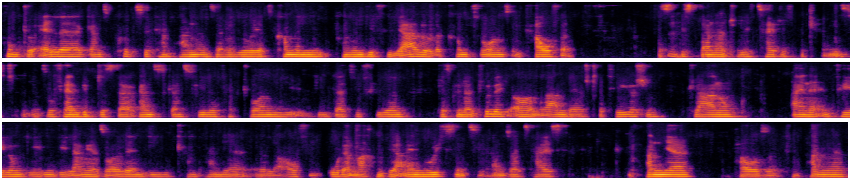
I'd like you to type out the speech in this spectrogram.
punktuelle, ganz kurze Kampagne und sage so, jetzt kommen, kommen die Filiale oder komm zu uns und kaufe. Das mhm. ist dann natürlich zeitlich begrenzt. Insofern gibt es da ganz, ganz viele Faktoren, die, die dazu führen, dass wir natürlich auch im Rahmen der strategischen Planung eine Empfehlung geben, wie lange soll denn die Kampagne äh, laufen? Oder machen wir einen Recency-Ansatz, heißt Kampagne, Pause, Kampagne,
